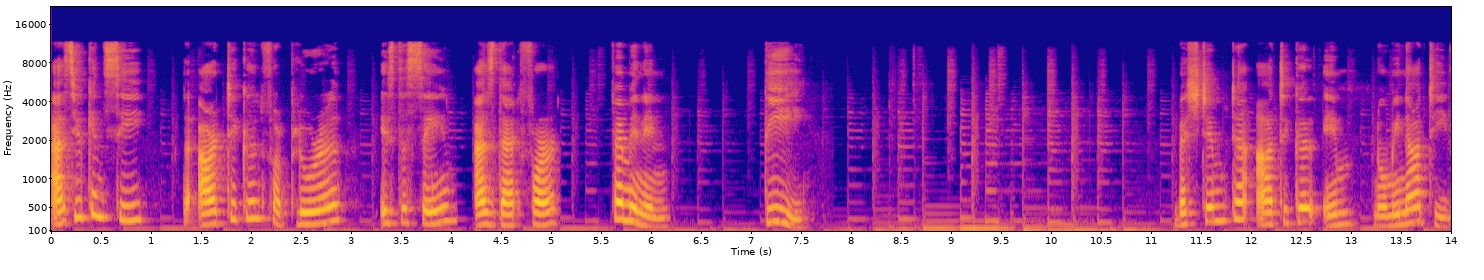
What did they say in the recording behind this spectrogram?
As you can see, the article for plural is the same as that for feminine. Die. Bestimmter Artikel im Nominativ.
